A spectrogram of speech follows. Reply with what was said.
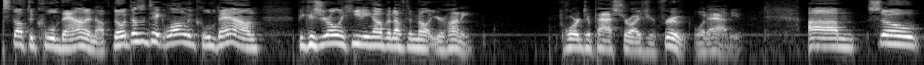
stuff to cool down enough. Though it doesn't take long to cool down because you're only heating up enough to melt your honey or to pasteurize your fruit, what have you. Um, so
